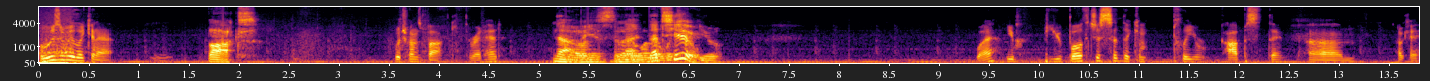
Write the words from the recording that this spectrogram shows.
Who's are we looking at? Box. Which one's Bach? The redhead? No, no, he's the not, one that's that looks you. Like What? You you both just said the complete opposite thing. Um, okay.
